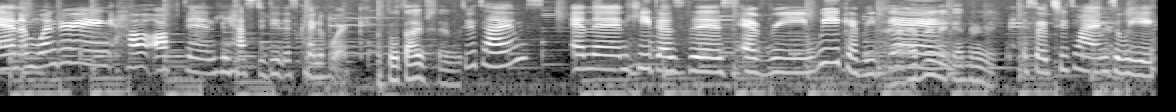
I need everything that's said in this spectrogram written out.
and I'm wondering how often he has to do this kind of work. Two times. Every, Two times? And then he does this every week, every day? every week, every week. So two times a week.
